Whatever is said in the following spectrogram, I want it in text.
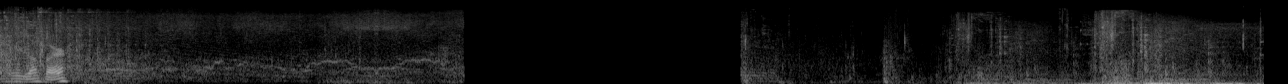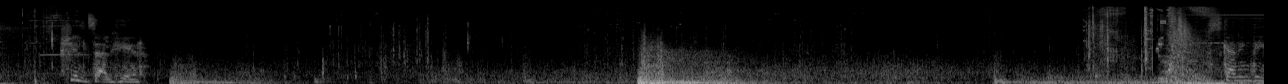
Oh, There's gunfire. Shield cell here. Scanning the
